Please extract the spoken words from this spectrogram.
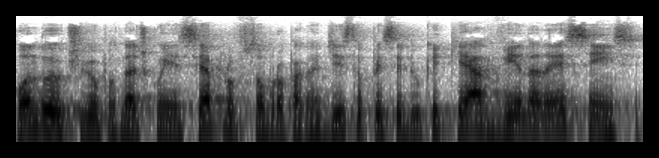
quando eu tive a oportunidade de conhecer a profissão propagandista, eu percebi o que é a venda na essência.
